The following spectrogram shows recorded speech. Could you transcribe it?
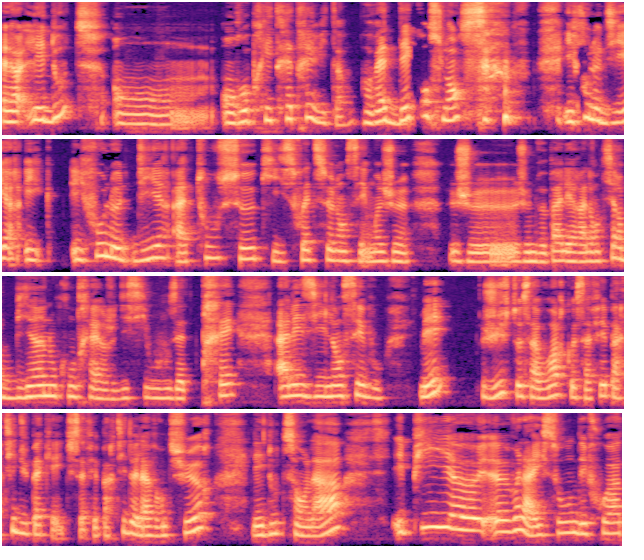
Alors, les doutes ont, repris très très vite. Hein. En fait, dès qu'on se lance, il faut le dire, il faut le dire à tous ceux qui souhaitent se lancer. Moi, je, je, je ne veux pas les ralentir, bien au contraire. Je dis, si vous êtes prêts, allez-y, lancez-vous. Mais juste savoir que ça fait partie du package, ça fait partie de l'aventure. Les doutes sont là. Et puis euh, euh, voilà, ils sont des fois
